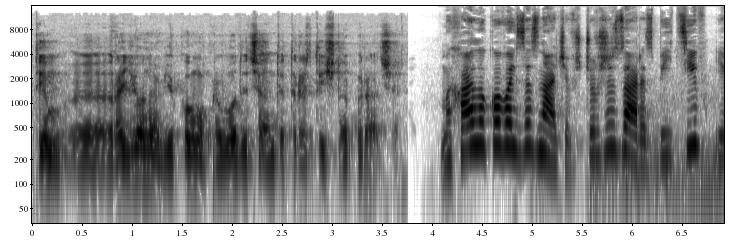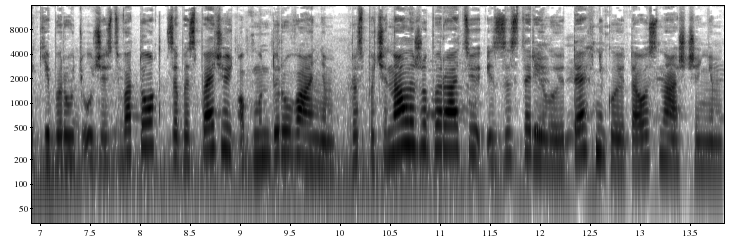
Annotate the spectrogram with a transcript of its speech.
тим е, районом, в якому проводиться антитерористична операція. Михайло Коваль зазначив, що вже зараз бійців, які беруть участь в АТО, забезпечують обмундируванням. Розпочинали ж операцію із застарілою технікою та оснащенням.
